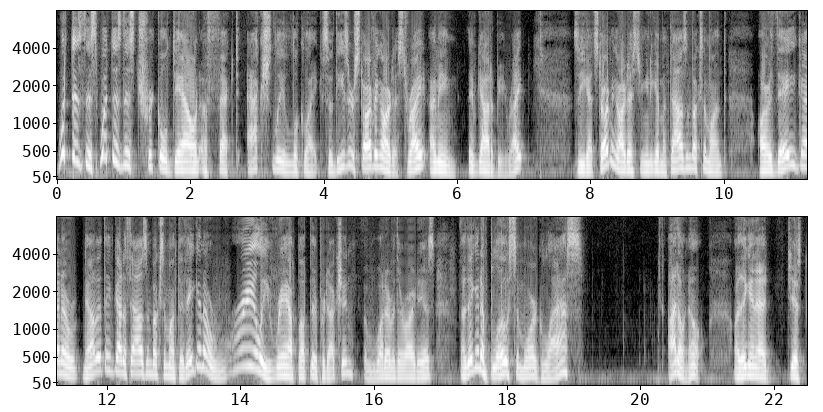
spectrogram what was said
what does this what does this trickle down effect actually look like? So these are starving artists, right? I mean, they've got to be, right? So you got starving artists, you're going to give them a thousand bucks a month. are they gonna now that they've got a thousand bucks a month? Are they gonna really ramp up their production of whatever their art is? Are they gonna blow some more glass? I don't know. Are they gonna just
